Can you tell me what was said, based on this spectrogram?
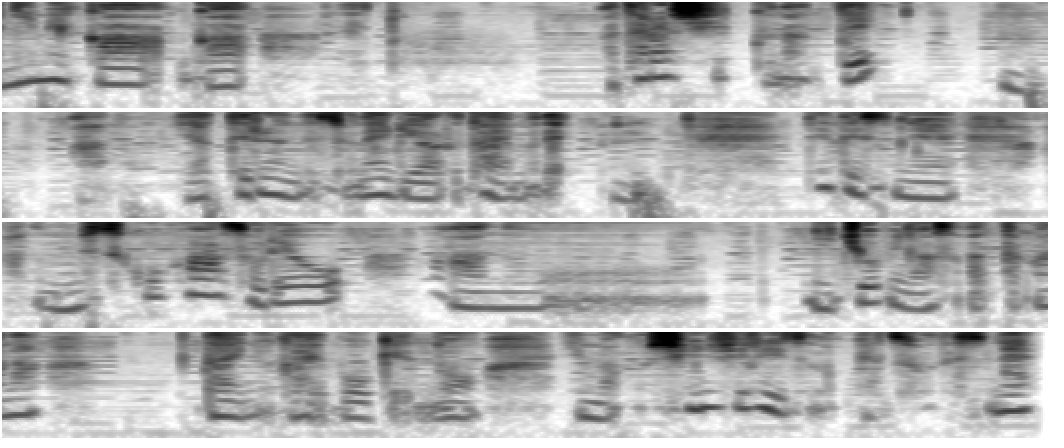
アニメ化が、えっと、新しくなって、うん、あのやってるんですよね、リアルタイムで。うん、でですね、あの息子がそれを、あのー日曜日の朝だったかな、大の大冒険の今の新シリーズのやつをですね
